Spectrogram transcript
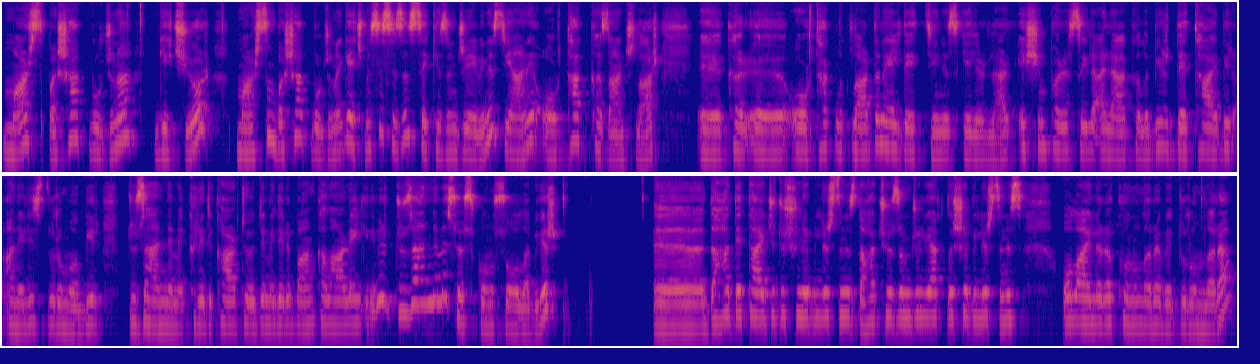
Mars Başak Burcu'na geçiyor. Mars'ın Başak Burcu'na geçmesi sizin 8. eviniz yani ortak kazançlar, e, kar, e, ortaklıklardan elde ettiğiniz gelirler, eşin parasıyla alakalı bir detay, bir analiz durumu, bir düzenleme, kredi kartı ödemeleri, bankalarla ilgili bir düzenleme söz konusu olabilir daha detaycı düşünebilirsiniz, daha çözümcül yaklaşabilirsiniz. Olaylara, konulara ve durumlara.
